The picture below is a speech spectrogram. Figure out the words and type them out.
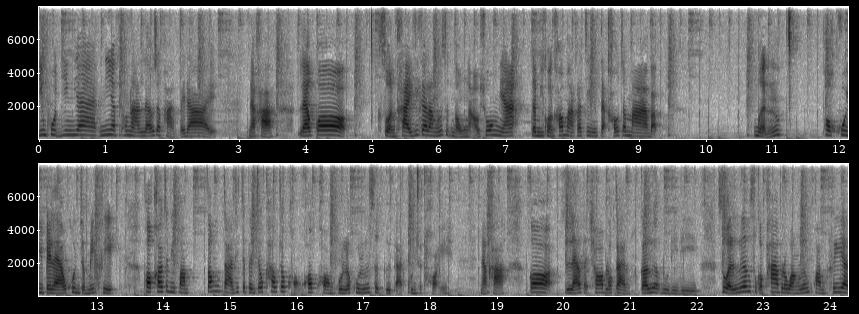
ยิ่งพูดยิ่งแย่เงียบเท่านั้นแล้วจะผ่านไปได้นะคะ แล้วก็ ส่วนใครที่กำลังรู้สึกเหงาเหงาๆช่วงเนี้ย จะมีคนเข้ามาก็จริง แต่เขาจะมาแบบเหมือนพอคุยไปแล้วคุณจะไม่คลิก เพราะเขาจะมีความต้องการที่จะเป็นเจ้าเข้าเจ้าของครอบครองคุณแล้วคุณรู้สึกอึดอัดคุณจะถอยนะคะ ก็แล้วแต่ชอบแล้วกันก็เลือกดูดีๆ ส่วนเรื่องสุขภาพระวังเรื่องความเครียด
